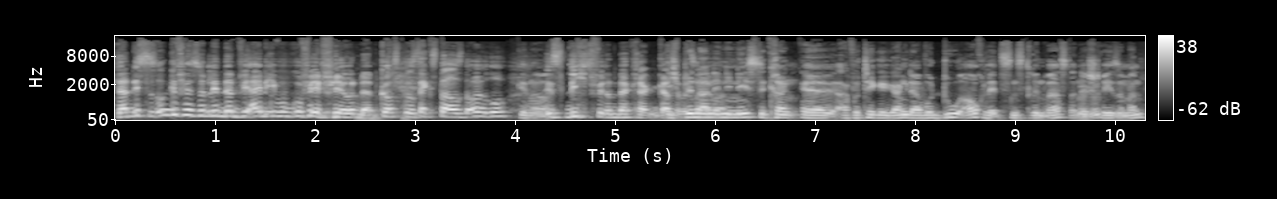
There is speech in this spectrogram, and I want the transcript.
dann ist es ungefähr so lindernd wie eine Ibuprofen 400. Kostet nur 6.000 Euro. Genau. Ist nicht für eine Krankenkasse Ich bin dann in die nächste Krank äh, Apotheke gegangen, da wo du auch letztens drin warst, an der Stresemann.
